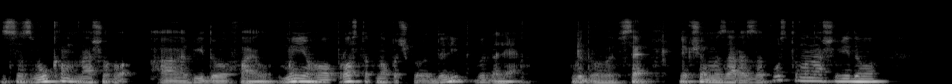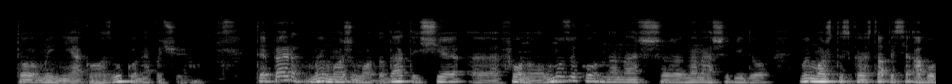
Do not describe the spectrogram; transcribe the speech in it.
з звуком нашого відеофайлу. Ми його просто кнопочкою Delete видаляємо. Видалили все. Якщо ми зараз запустимо наше відео, то ми ніякого звуку не почуємо. Тепер ми можемо додати ще е, фонову музику на, наш, е, на наше відео. Ви можете скористатися або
